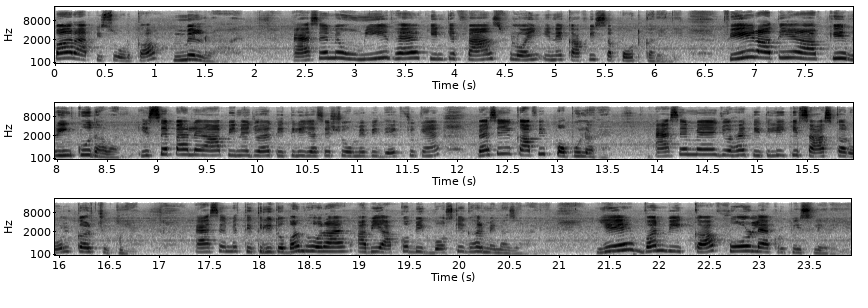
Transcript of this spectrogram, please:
पर एपिसोड का मिल रहा है। ऐसे में उम्मीद है कि इनके फैंस फॉलोइंग इन्हें काफ़ी सपोर्ट करेंगे। फिर आती है आपकी रिंकू धवन। इससे पहले आप इन्हें जो है तितली जैसे शो में भी देख चुके हैं। वैसे ये काफ़ी पॉपुलर है। ऐसे में जो है तितली की सास का रोल कर चुकी हैं। ऐसे में तितली तो बंद हो रहा है। अभी आपको बिग बॉस के घर में नज़र आएँगे। ये वन वीक का फोर लाख रुपीज़ ले रही है।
